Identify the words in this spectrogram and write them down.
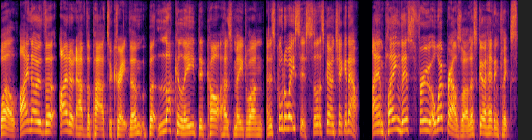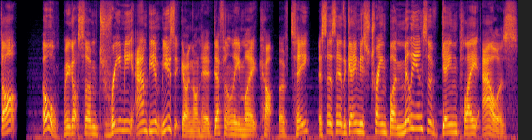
Well, I know that I don't have the power to create them, but luckily Decart has made one and it's called Oasis. So let's go and check it out. I am playing this through a web browser. Let's go ahead and click start. Oh, we got some dreamy ambient music going on here. Definitely my cup of tea. It says here the game is trained by millions of gameplay hours.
